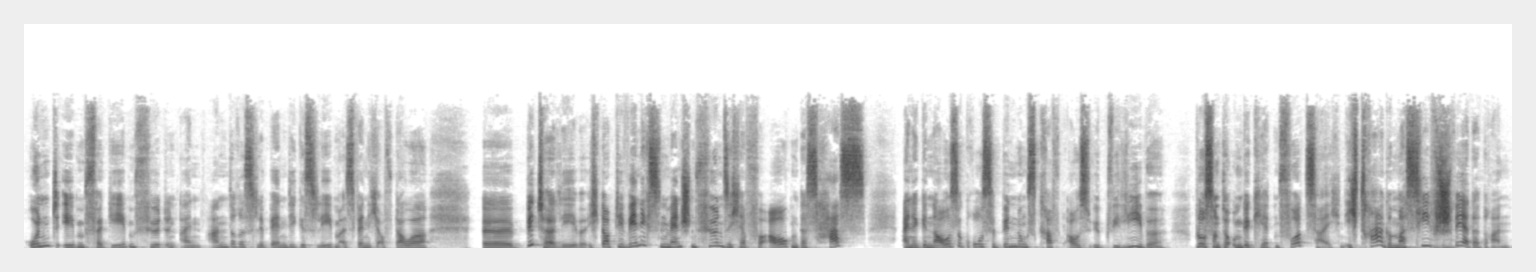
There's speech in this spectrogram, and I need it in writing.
und eben vergeben führt in ein anderes lebendiges Leben, als wenn ich auf Dauer äh, bitter lebe. Ich glaube, die wenigsten Menschen führen sich ja vor Augen, dass Hass eine genauso große Bindungskraft ausübt wie Liebe, bloß unter umgekehrten Vorzeichen. Ich trage massiv mhm. schwer daran.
